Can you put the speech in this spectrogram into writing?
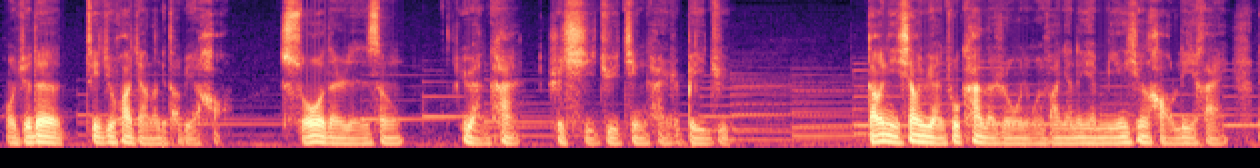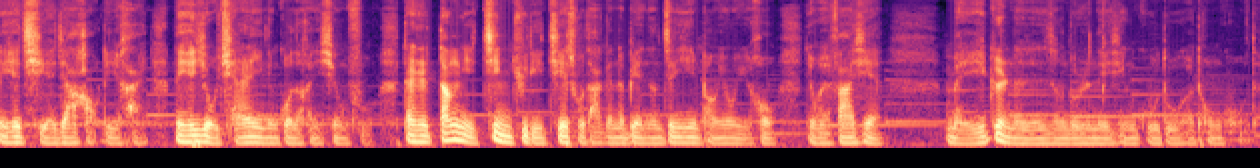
我觉得这句话讲的特别好，所有的人生。远看是喜剧，近看是悲剧。当你向远处看的时候，你会发现那些明星好厉害，那些企业家好厉害，那些有钱人一定过得很幸福。但是当你近距离接触他，跟他变成真心朋友以后，你会发现每一个人的人生都是内心孤独和痛苦的。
